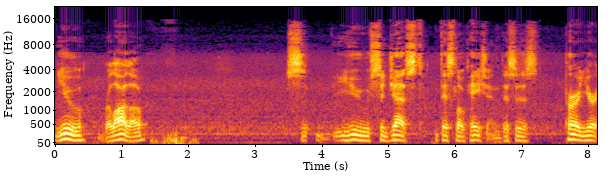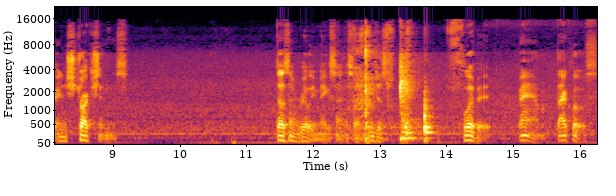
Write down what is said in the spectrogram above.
you, Rlaarlo, su- you suggest this location. This is per your instructions. Doesn't really make sense. Like you just flip it. Bam. That close.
